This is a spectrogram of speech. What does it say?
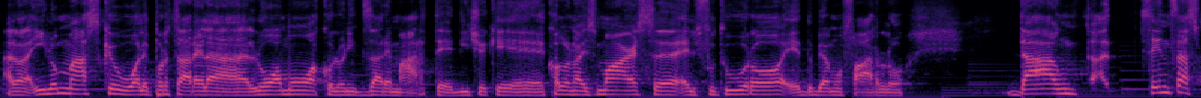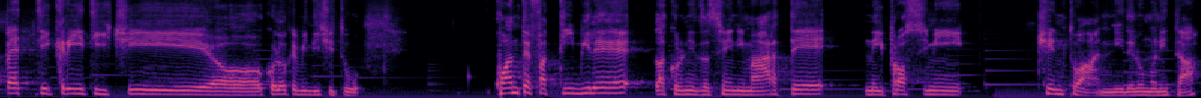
allora Elon Musk vuole portare la, l'uomo a colonizzare Marte, dice che colonize Mars è il futuro e dobbiamo farlo. Un, senza aspetti critici o quello che mi dici tu, quanto è fattibile la colonizzazione di Marte nei prossimi cento anni dell'umanità?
